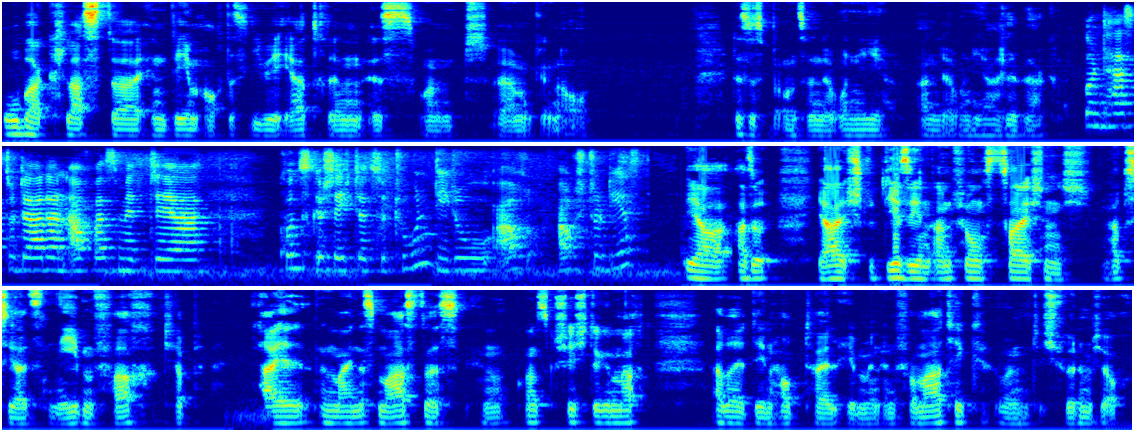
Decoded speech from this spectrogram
Obercluster, in dem auch das IWR drin ist und ähm, genau. Das ist bei uns an der Uni, an der Uni Heidelberg. Und hast du da dann auch was mit der Kunstgeschichte zu tun, die du auch, auch studierst? Ja, also ja, ich studiere sie in Anführungszeichen. Ich habe sie als Nebenfach. Ich habe Teil meines Masters in Kunstgeschichte gemacht, aber den Hauptteil eben in Informatik. Und ich würde mich auch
